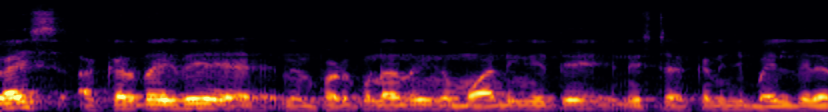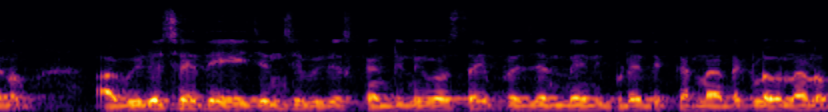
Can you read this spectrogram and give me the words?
గైస్ అక్కడితో అయితే నేను పడుకున్నాను. ఇంకా మార్నింగ్ అయితే నెక్స్ట్ అక్కడి నుంచి బయలుదేరాను. ఆ వీడియోస్ అయితే ఏజెన్సీ వీడియోస్ కంటిన్యూగా వస్తాయి. ప్రజెంట్ నేను ఇప్పుడైతే కర్ణాటకలో ఉన్నాను.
